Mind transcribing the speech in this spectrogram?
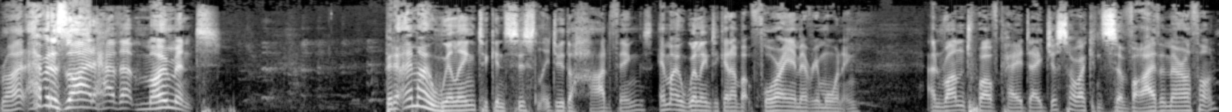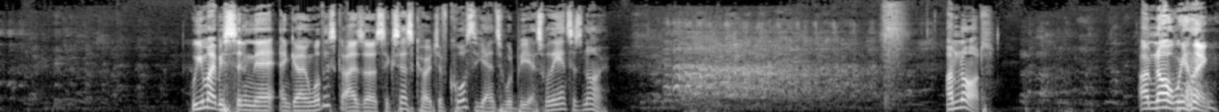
Right? I have a desire to have that moment. But am I willing to consistently do the hard things? Am I willing to get up at 4 a.m. every morning and run 12K a day just so I can survive a marathon? Well, you might be sitting there and going, well, this guy's a success coach. Of course the answer would be yes. Well, the answer is no. I'm not. I'm not willing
